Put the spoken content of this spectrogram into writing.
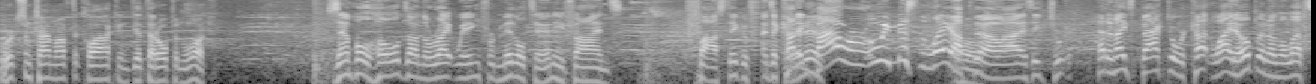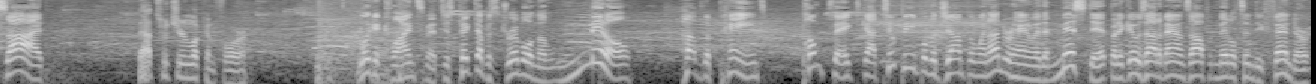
work some time off the clock, and get that open look. Zempel holds on the right wing for Middleton. He finds Fostick, who finds a cutting. Bauer. Oh, he missed the layup, Oh. though, uh, as he dr- had a nice backdoor cut wide open on the left side. That's what you're looking for. Look at Kleinsmith. Just picked up his dribble in the middle of the paint. Pump faked, got two people to jump and went underhand with it. Missed it, but it goes out of bounds off a Middleton defender.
